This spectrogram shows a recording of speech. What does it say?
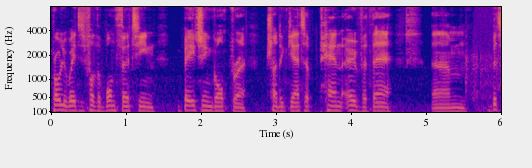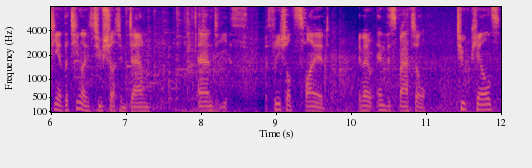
Probably waited for the 113 Beijing Opera, try to get a pen over there. Um, but yeah, the T-92 shut him down, and yes, three shots fired, you know, in this battle. Two kills,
